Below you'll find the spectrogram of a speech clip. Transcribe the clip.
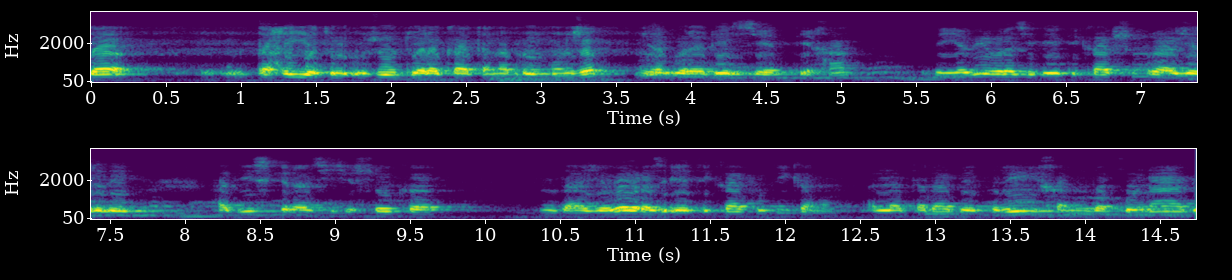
د تحیة الوضو دوه رکعته نفل لمونځ. بیا ګوره ډېر زیات دی ښه. د یوې ورځې د اعتکاف څومره اجر دی؟ حدیث کې راځي چې څوک د یوه ورځ اعتکاف وکړي کنه الله تعالی به درې خندقونه د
